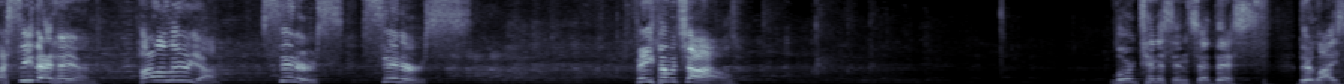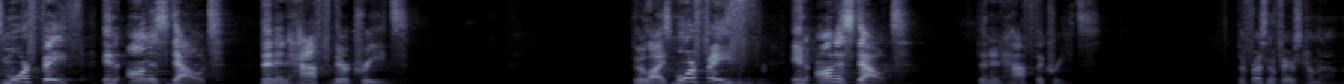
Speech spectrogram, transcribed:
I see that hand. Hallelujah. Sinners, sinners. Faith of a child. Lord Tennyson said this there lies more faith in honest doubt than in half their creeds. There lies more faith in honest doubt than in half the creeds. The Fresno Fair is coming up.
